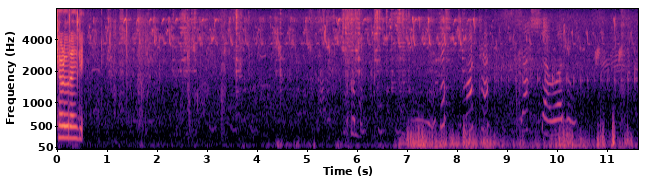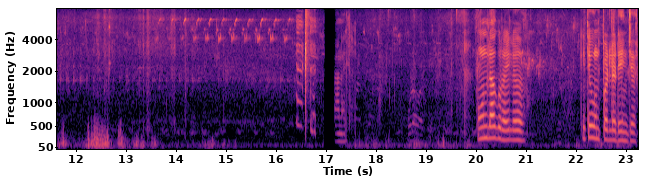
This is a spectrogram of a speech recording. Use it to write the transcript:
खेळू राहिली. ऊन लागू राहिलं. किती ऊन पडलं डेंजर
